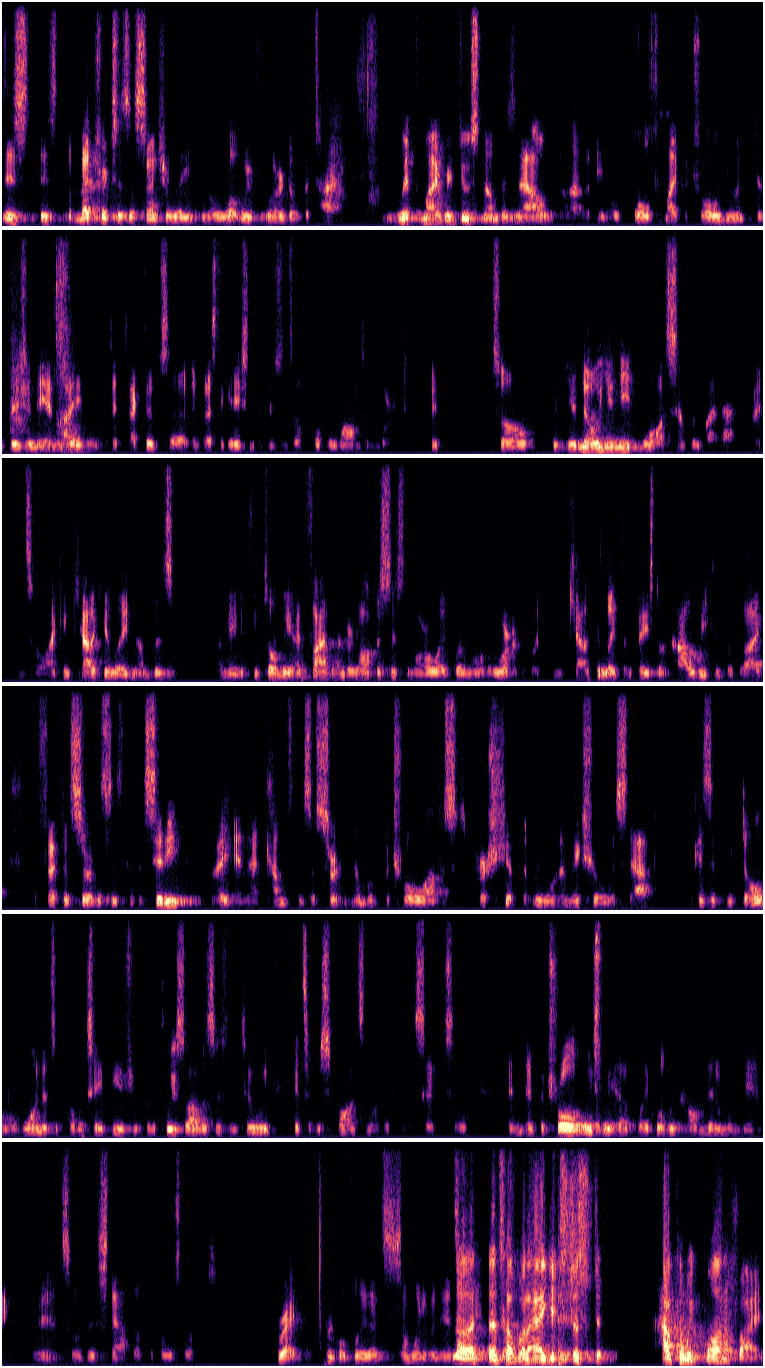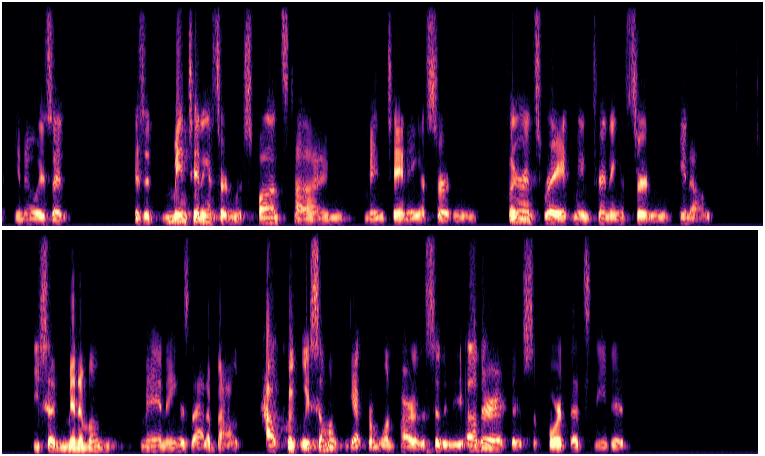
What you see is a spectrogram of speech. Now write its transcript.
there's, there's the metrics is essentially you know what we've learned over time. With my reduced numbers now, uh, you know both my patrol unit division and my detectives uh, investigation divisions are overwhelmed in work. Right? So you know you need more simply by that, right? And so I can calculate numbers. I mean, if you told me I had 500 officers tomorrow, I'd put them all to work. But you calculate them based on how we can provide effective services to the city, right? And that comes, there's a certain number of patrol officers per ship that we want to make sure we're staffed because if we don't, one, it's a public safety issue for the police officers, and two, it's a response level for the city. So in, in patrol, at least we have like what we call minimum manning, right? And so they're staffed up at those levels. Right. Hopefully that's somewhat of an answer. No, that, that's helpful. I guess just how can we quantify it? You know, is it is it maintaining a certain response time, maintaining a certain clearance rate, maintaining a certain, you know, you said minimum manning. Is that about how quickly someone can get from one part of the city to the other if there's support that's needed?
